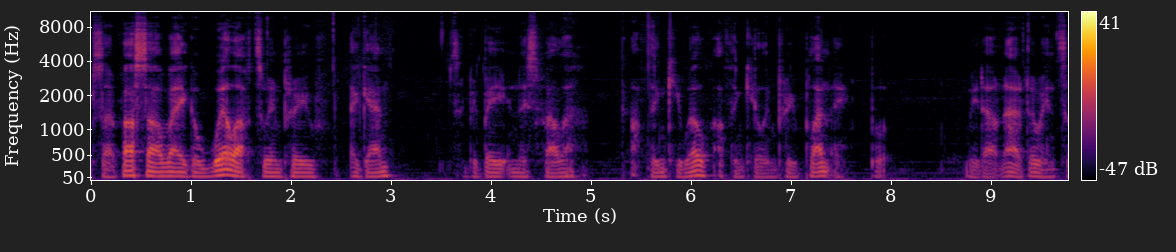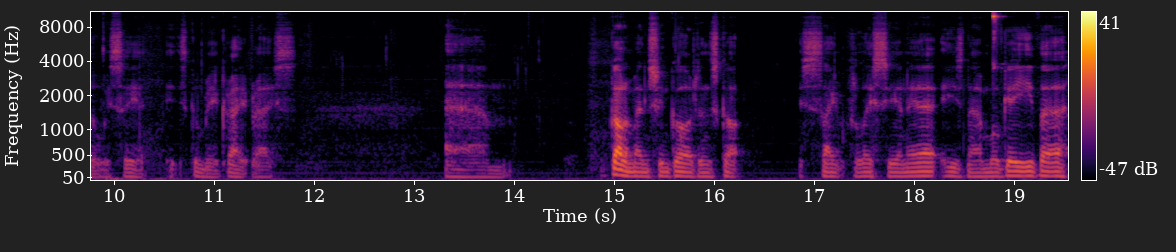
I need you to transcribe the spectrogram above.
So Facile Vega will have to improve again to be beating this fella. I think he will. I think he'll improve plenty, but we don't know, do we, until we see it. It's going to be a great race. Um, got to mention Gordon's got Saint Felician here. He's no mug either.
